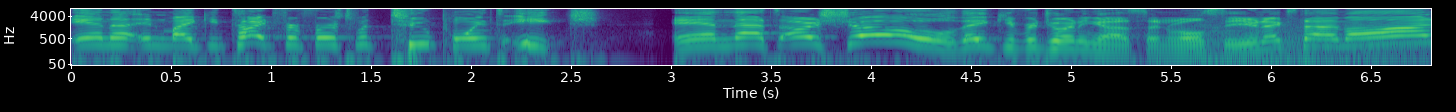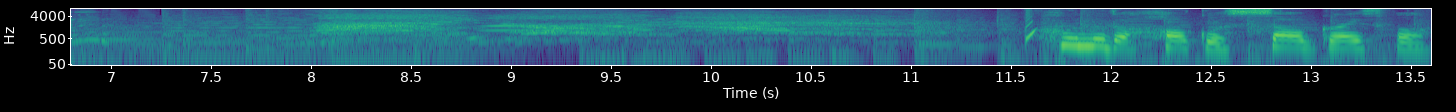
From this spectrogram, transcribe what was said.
Anna and Mikey tied for first with two points each. And that's our show. Thank you for joining us, and we'll see you next time on. Who knew the Hulk was so graceful?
